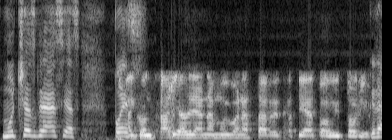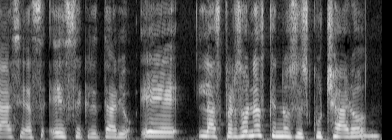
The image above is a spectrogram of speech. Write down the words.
Muchas gracias. Pues, Al contrario, Adriana, muy buenas tardes a ti a tu auditorio. Gracias, es secretario. Eh, las personas que nos escucharon,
